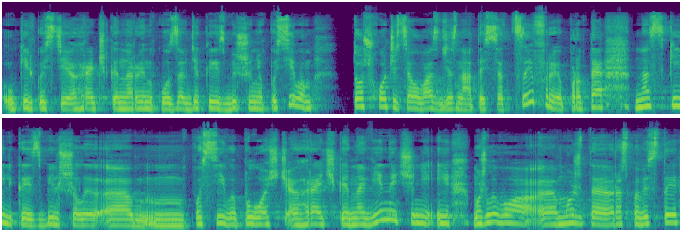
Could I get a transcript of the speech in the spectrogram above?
у кількості гречки на ринку завдяки збільшенню посівам. Тож хочеться у вас дізнатися цифри про те, наскільки збільшили е, посіви площ гречки на Вінниччині, і можливо е, можете розповісти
